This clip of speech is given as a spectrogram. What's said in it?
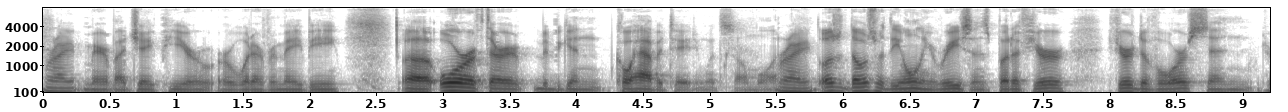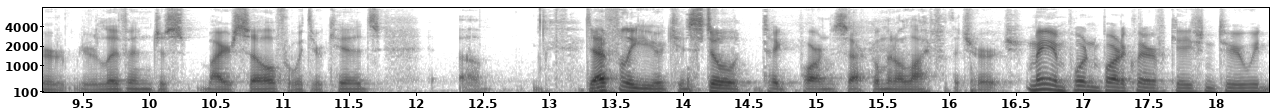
Right. married by JP or, or whatever it may be, uh, or if they're they begin cohabitating with someone. Right. Those those are the only reasons. But if you're if you're divorced and you're you're living just by yourself or with your kids. Uh, Definitely, you can still take part in the sacramental life of the church. Maybe important part of clarification too. We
